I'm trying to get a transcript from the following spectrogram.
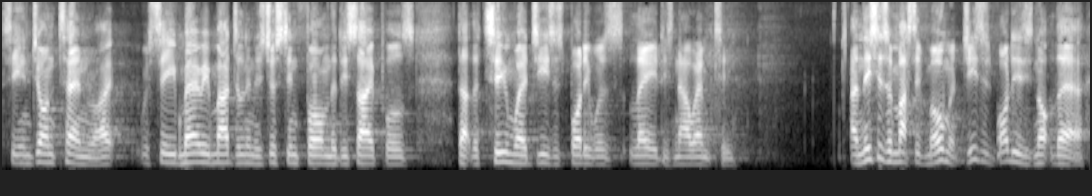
See, in John 10, right, we see Mary Magdalene has just informed the disciples that the tomb where Jesus' body was laid is now empty. And this is a massive moment. Jesus' body is not there.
